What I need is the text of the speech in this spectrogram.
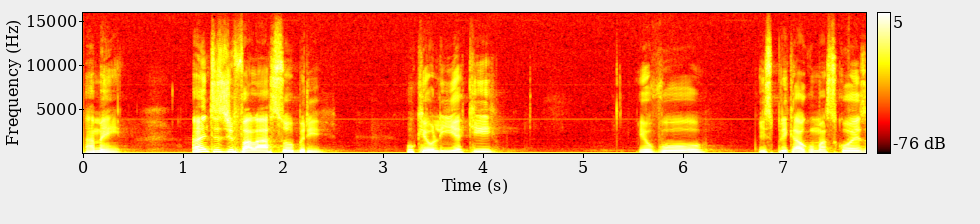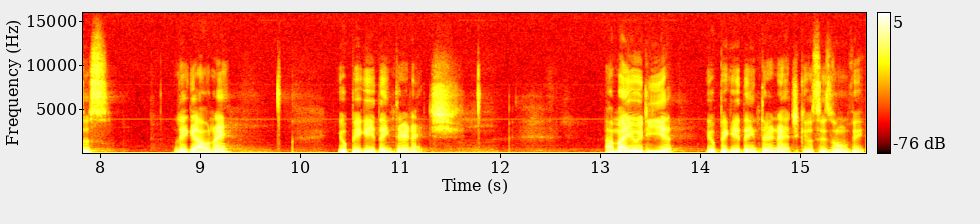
Amém. Antes de falar sobre o que eu li aqui, eu vou explicar algumas coisas. Legal, né? Eu peguei da internet. A maioria eu peguei da internet, que vocês vão ver.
